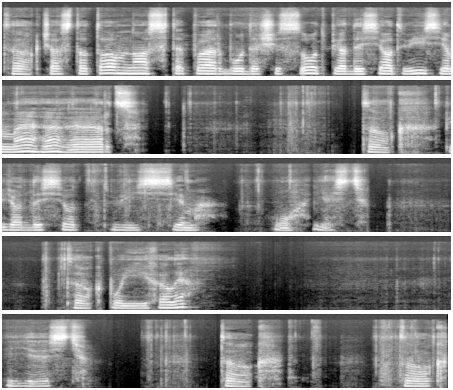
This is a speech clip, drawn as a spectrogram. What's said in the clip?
Так, частота в нас тепер буде 658 МГц. Так, 58. О, єсть. Так, поїхали. Єсть. Так. Так.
